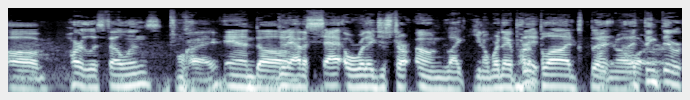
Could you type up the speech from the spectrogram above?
um Heartless Felons, Okay. and uh, Did they have a set, or were they just their own? Like you know, were they part They- of Blood? I, But, know, I think they were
